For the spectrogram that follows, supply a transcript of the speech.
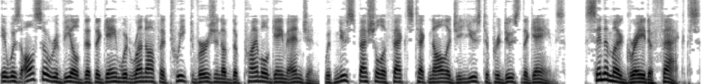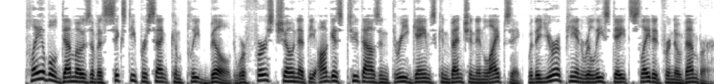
It was also revealed that the game would run off a tweaked version of the Primal game engine, with new special effects technology used to produce the game's cinema-grade effects. Playable demos of a 60% complete build were first shown at the August 2003 Games Convention in Leipzig, with a European release date slated for November.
